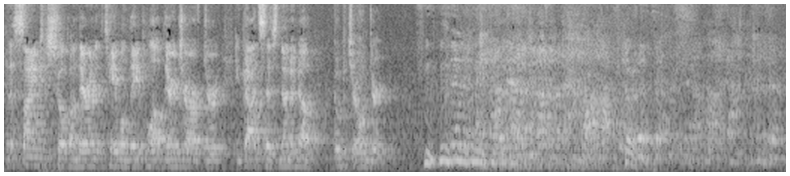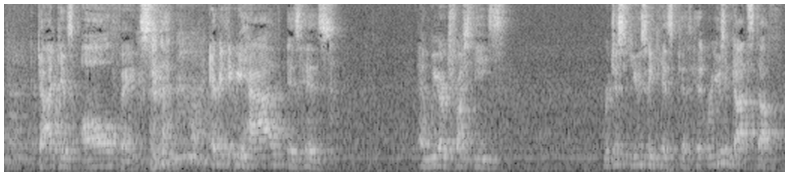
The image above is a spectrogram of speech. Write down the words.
And the scientists show up on their end of the table and they pull out their jar of dirt. And God says, No, no, no, go get your own dirt. God gives all things. Everything we have is His and we are trustees. We're just using his, we're using God's stuff.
